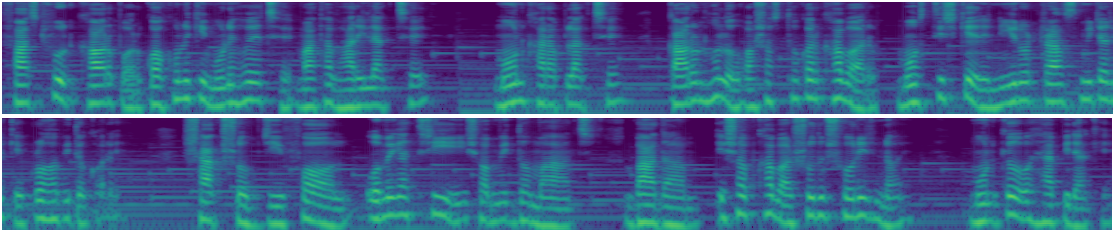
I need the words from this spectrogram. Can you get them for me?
ফাস্টফুড খাওয়ার পর কখনো কি মনে হয়েছে মাথা ভারী লাগছে? মন খারাপ লাগছে? কারণ হলো অস্বাস্থ্যকর খাবার মস্তিষ্কের নিউরো ট্রান্সমিটারকে প্রভাবিত করে। শাকসবজি, ফল ওমেগা থ্রি সমৃদ্ধ মাছ, বাদাম, এসব খাবার শুধু শরীর নয়, মনকেও হ্যাপি রাখে।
